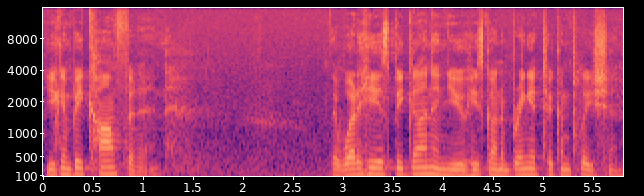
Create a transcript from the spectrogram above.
you can be confident that what he has begun in you, he's going to bring it to completion.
